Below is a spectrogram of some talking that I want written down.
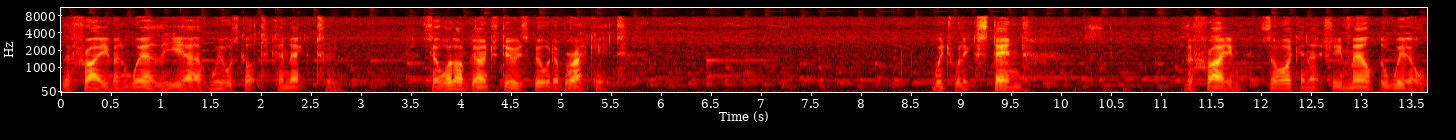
the frame and where the uh, wheel's got to connect to. So what I'm going to do is build a bracket which will extend the frame so I can actually mount the wheel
